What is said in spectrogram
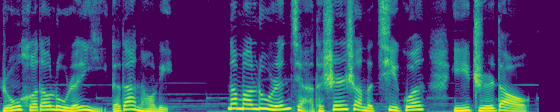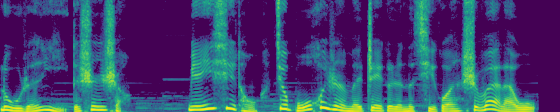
融合到路人乙的大脑里，那么路人甲的身上的器官移植到路人乙的身上，免疫系统就不会认为这个人的器官是外来物，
